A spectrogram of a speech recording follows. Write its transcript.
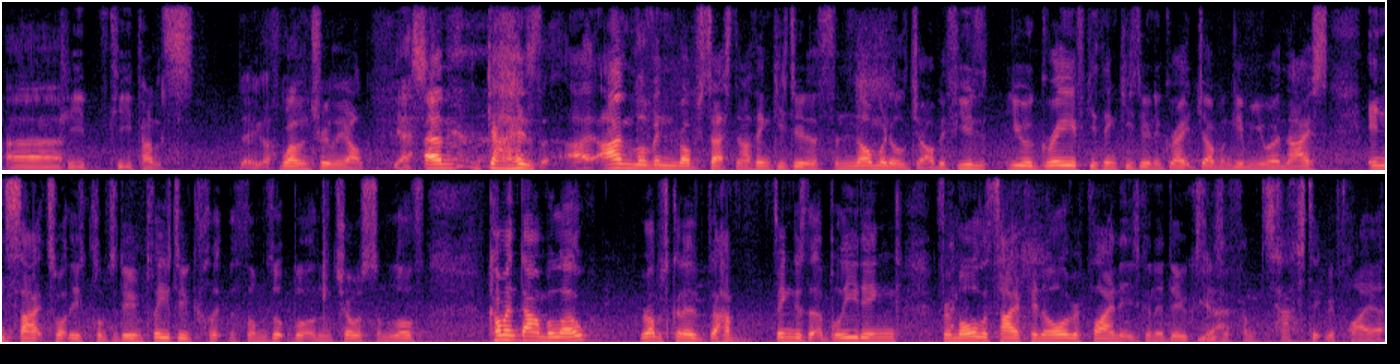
Uh, keep, keep your pants there you go. well and truly on. Yes. Um, guys, I, I'm loving Rob Sesson. I think he's doing a phenomenal job. If you you agree, if you think he's doing a great job and giving you a nice insight to what these clubs are doing, please do click the thumbs up button and show us some love. Comment down below. Rob's going to have fingers that are bleeding from all the typing, all the replying that he's going to do because he's a fantastic replier.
